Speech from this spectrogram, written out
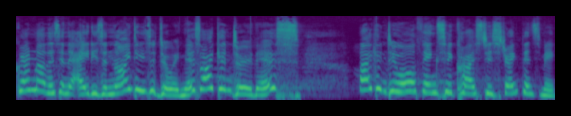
Grandmothers in the 80s and 90s are doing this. I can do this. I can do all things through Christ who strengthens me.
